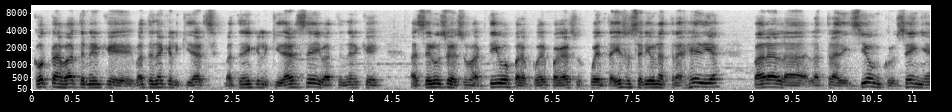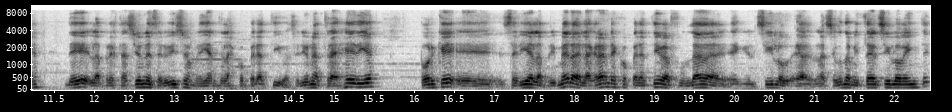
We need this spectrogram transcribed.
Cotas va a tener que va a tener que liquidarse, va a tener que liquidarse y va a tener que hacer uso de sus activos para poder pagar sus cuentas. Y eso sería una tragedia para la, tradición cruceña de la prestación de servicios mediante las cooperativas. Sería una tragedia porque eh, sería la primera de las grandes cooperativas fundadas en el siglo, en la segunda mitad del siglo XX,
